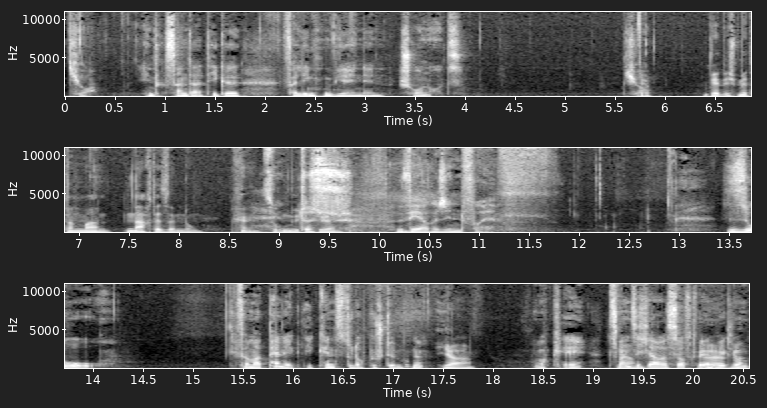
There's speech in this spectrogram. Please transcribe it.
Tja, interessanter Artikel verlinken wir in den Shownotes. Tja. Ja, werde ich mir dann mal nach der Sendung zu Gemüte das führen. Wäre sinnvoll. So. Die Firma Panic, die kennst du doch bestimmt, ne? Ja. Okay, 20 ja. Jahre Softwareentwicklung.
